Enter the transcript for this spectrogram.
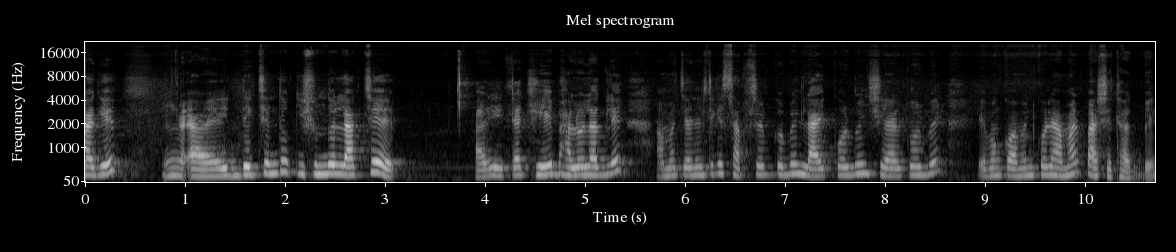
লাগে। দেখছেন তো কি সুন্দর লাগছে? আর এটা খেয়ে ভালো লাগলে আমার চ্যানেলটিকে সাবস্ক্রাইব করবেন, লাইক করবেন, শেয়ার করবেন এবং কমেন্ট করে আমার পাশে থাকবেন।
